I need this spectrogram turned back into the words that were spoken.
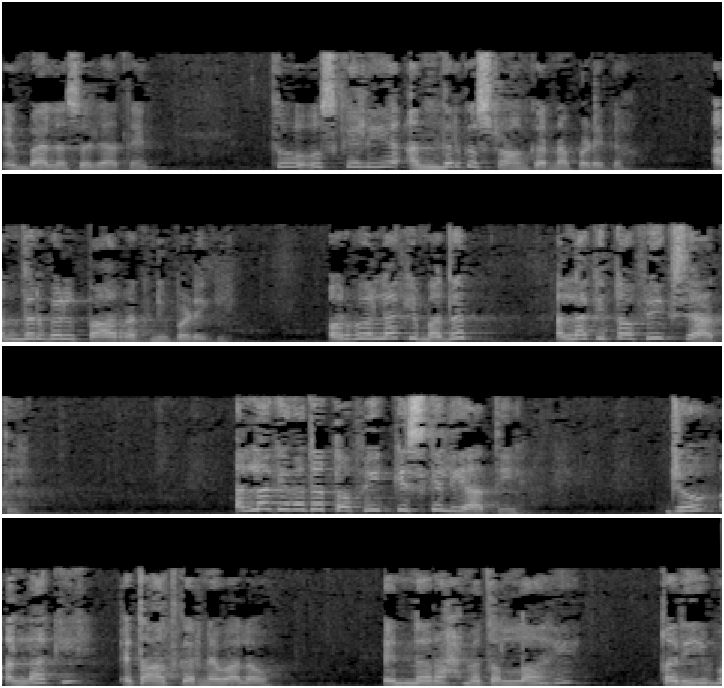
امبیلنس ہو جاتے ہیں۔ تو اس کے لیے اندر کو اسٹرانگ کرنا پڑے گا۔ اندر ول پار رکھنی پڑے گی اور وہ اللہ کی مدد اللہ کی توفیق سے آتی اللہ کی مدد توفیق کس کے لیے آتی جو اللہ کی اطاعت کرنے والا ہو۔ ان رحمت اللہ قریب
